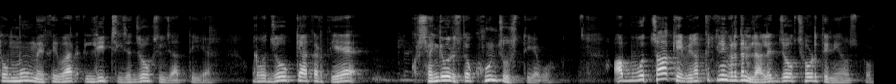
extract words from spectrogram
तो मुँह में कई बार लीड चीज़ जोक चल जाती है। और वो जोक क्या करती है? संगे तो खून चूसती है वो। अब वो चाह के भी ना, कितनी गर्दन डाले जोक छोड़ती नहीं है उसको।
